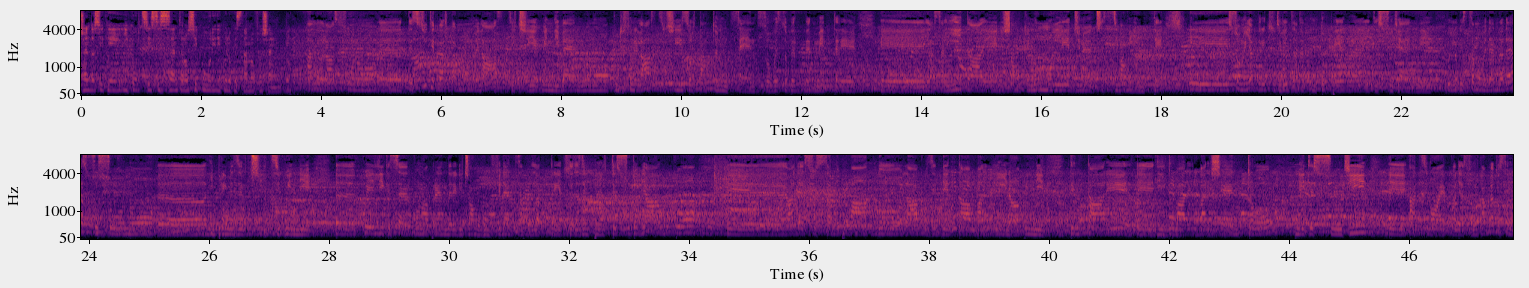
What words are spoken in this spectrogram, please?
facendo sì che i corsisti si sentano sicuri di quello che stanno facendo. Allora, sono eh, tessuti in realtà monoelastici, quindi vengono, appunto sono elastici soltanto in un senso, questo per permettere eh, la salita e diciamo che non molleggino eccessivamente. E sono gli attrezzi utilizzati appunto per i tessuti aerei. Quello che stiamo vedendo adesso sono eh, i primi esercizi, quindi quelli che servono a prendere diciamo, confidenza con l'attrezzo, ad esempio nel tessuto bianco adesso stanno provando la cosiddetta pallina, quindi tentare eh, di trovare il baricentro nei tessuti, anzi no ecco adesso hanno cambiato, stanno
